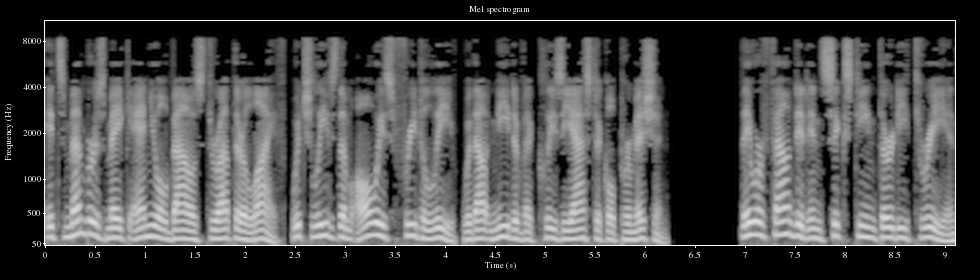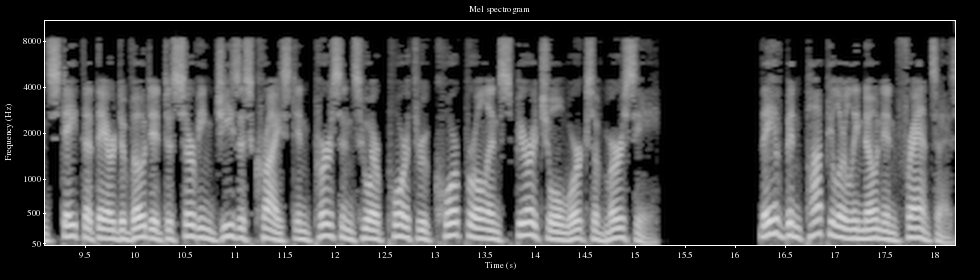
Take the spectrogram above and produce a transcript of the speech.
Its members make annual vows throughout their life, which leaves them always free to leave, without need of ecclesiastical permission. They were founded in 1633 and state that they are devoted to serving Jesus Christ in persons who are poor through corporal and spiritual works of mercy. They have been popularly known in France as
